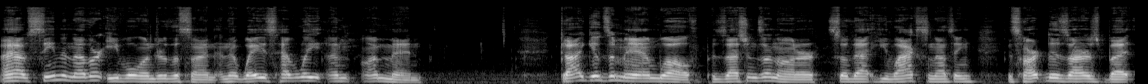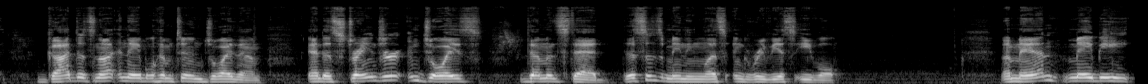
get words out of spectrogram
I have seen another evil under the sun, and it weighs heavily on, on men God gives a man wealth, possessions, and honor, so that he lacks nothing his heart desires, but God does not enable him to enjoy them, and a stranger enjoys them instead. This is meaningless and grievous evil. A man maybe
